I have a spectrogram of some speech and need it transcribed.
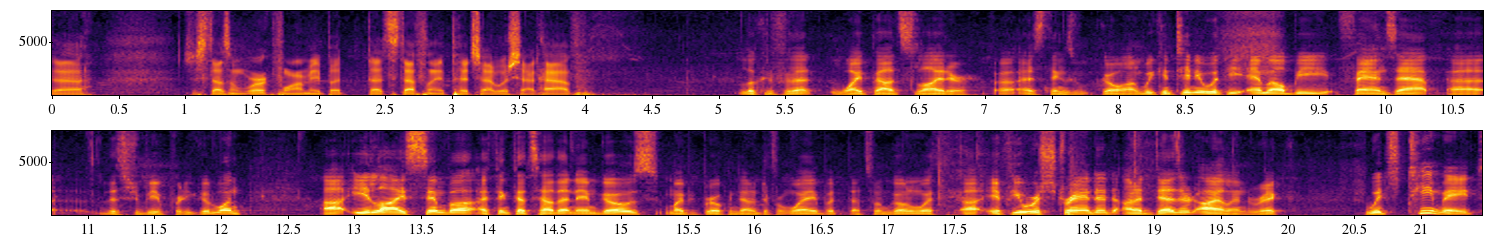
uh, just doesn't work for me, but that's definitely a pitch I wish I'd have. Looking for that wipeout slider uh, as things go on. We continue with the MLB Fans app. Uh, this should be a pretty good one. Uh, Eli Simba, I think that's how that name goes. Might be broken down a different way, but that's what I'm going with. Uh, if you were stranded on a desert island, Rick, which teammate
